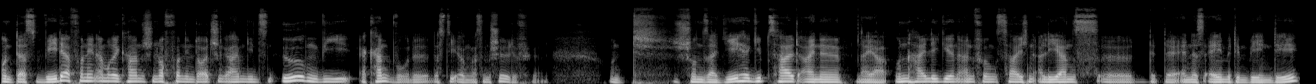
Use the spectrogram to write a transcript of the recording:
und dass weder von den amerikanischen noch von den deutschen Geheimdiensten irgendwie erkannt wurde, dass die irgendwas im Schilde führen. Und schon seit jeher gibt's halt eine, naja, unheilige in Anführungszeichen Allianz äh, der NSA mit dem BND.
